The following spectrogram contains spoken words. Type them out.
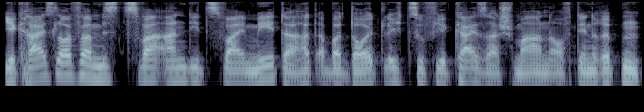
Ihr Kreisläufer misst zwar an die zwei Meter, hat aber deutlich zu viel Kaiserschmarrn auf den Rippen.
